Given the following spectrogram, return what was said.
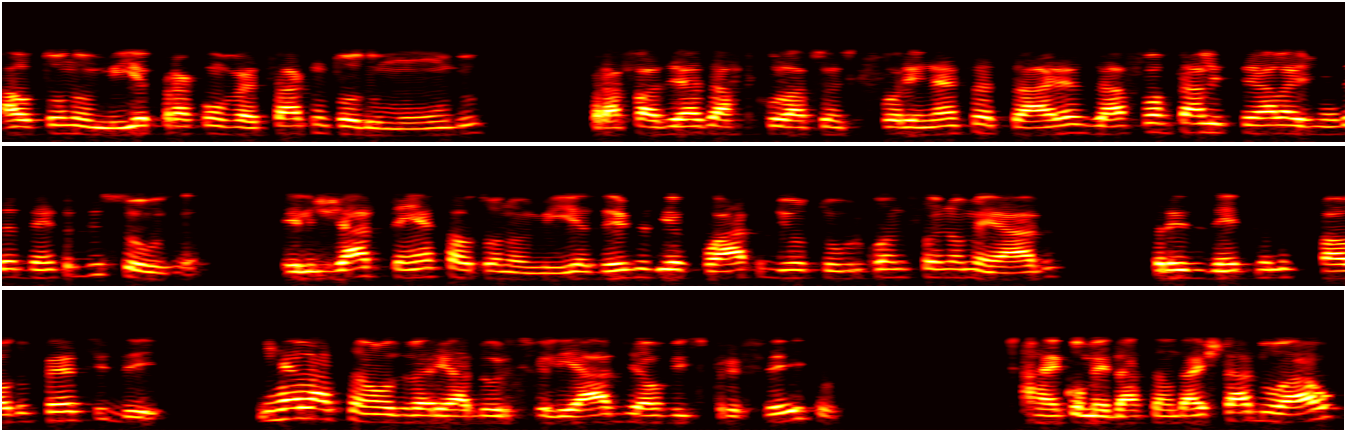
autonomia para conversar com todo mundo, para fazer as articulações que forem necessárias a fortalecer a legenda dentro de Souza. Ele já tem essa autonomia desde o dia 4 de outubro, quando foi nomeado presidente municipal do PSD. Em relação aos vereadores filiados e ao vice-prefeito, a recomendação da estadual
